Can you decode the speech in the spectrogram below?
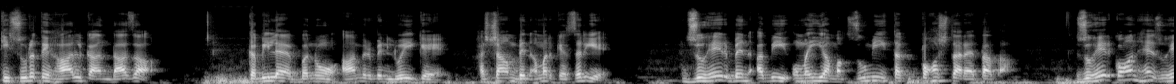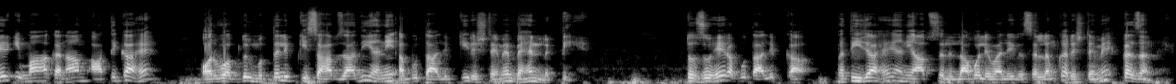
की सूरत हाल का अंदाज़ा कबीला बनो आमिर बिन लुई के, हशाम बिन अमर के ज़रिए जुहेर बिन अबी उमैया मखजूमी तक पहुँचता रहता था। जुहेर कौन है? जुहेर की माँ का नाम आतिका है और वो अब्दुल मुत्तलिब की साहबजादी यानी अबू तालिब की रिश्ते में बहन लगती है। तो जुहेर अबू तालिब का भतीजा है, यानी आप सल्लल्लाहु अलैहि वसल्लम का रिश्ते में कज़न है।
